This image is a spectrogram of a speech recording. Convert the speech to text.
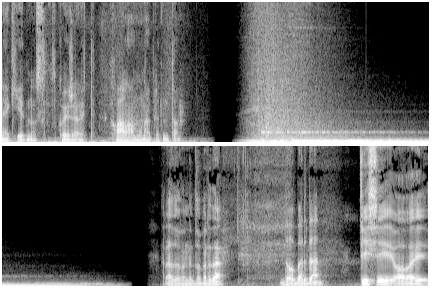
neki jednost koji želite. Hvala vam unapred na tom. Radovane, dobar dan. Dobar dan. Ti si ovaj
